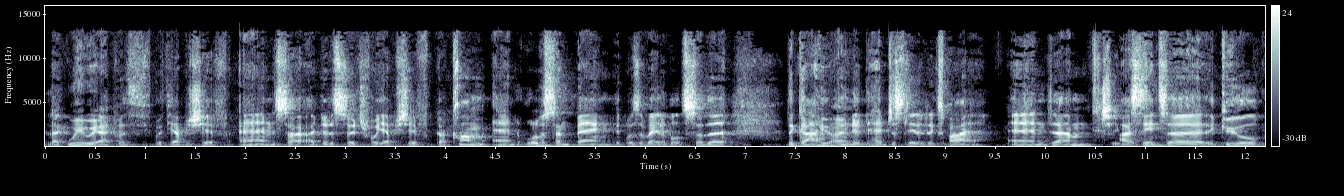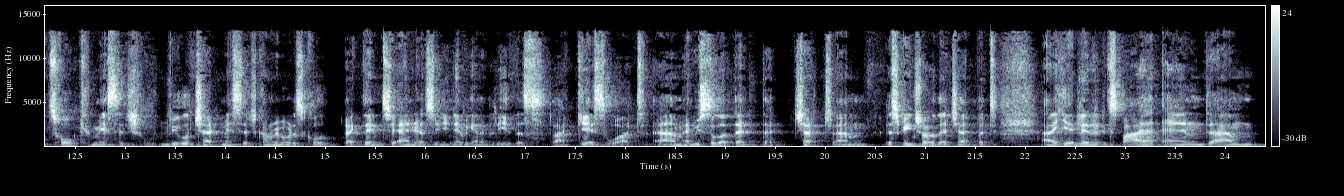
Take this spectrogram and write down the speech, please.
like where we're at with with Yuppiechef. And so I did a search for yuppiechef.com, and all of a sudden, bang, it was available. So the the guy who owned it had just let it expire. And um, I sent a Google Talk message, Google Chat message, can't remember what it's called back then, to Andrew and said, "You're never going to believe this. Like, guess what?" Um, and we still got that that chat, um, a screenshot of that chat, but uh, he had let it expire, and um,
